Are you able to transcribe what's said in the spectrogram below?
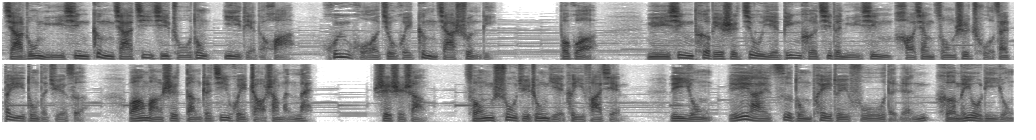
假如女性更加积极主动一点的话，婚活就会更加顺利。不过，女性特别是就业冰河期的女性，好像总是处在被动的角色，往往是等着机会找上门来。事实上，从数据中也可以发现，利用 AI 自动配对服务的人和没有利用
